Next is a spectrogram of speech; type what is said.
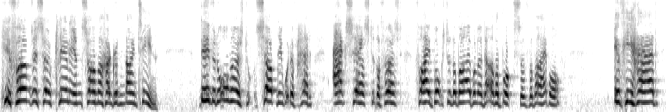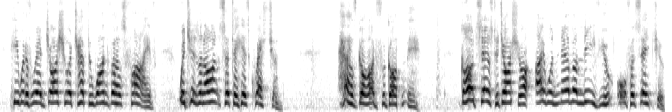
He affirms it so clearly in Psalm 119. David almost certainly would have had access to the first five books of the Bible and other books of the Bible. If he had, he would have read Joshua chapter 1, verse 5, which is an answer to his question Has God forgotten me? God says to Joshua, I will never leave you or forsake you.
